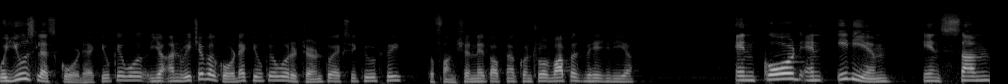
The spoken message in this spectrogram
وہ یوز لیس کوڈ ہے کیونکہ وہ، یا انریچبل کوڈ ہے کیونکہ وہ ریٹرن تو ایکسیکیوٹ ہوئی، تو فنکشن نے تو اپنا کنٹرول واپس بھیج دیا۔ Encode and idiom in some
